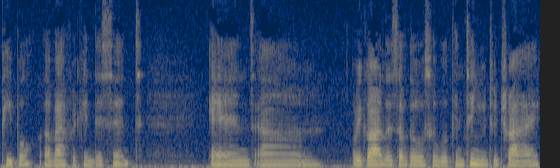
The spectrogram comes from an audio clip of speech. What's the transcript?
people of African descent. And um, regardless of those who will continue to try,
